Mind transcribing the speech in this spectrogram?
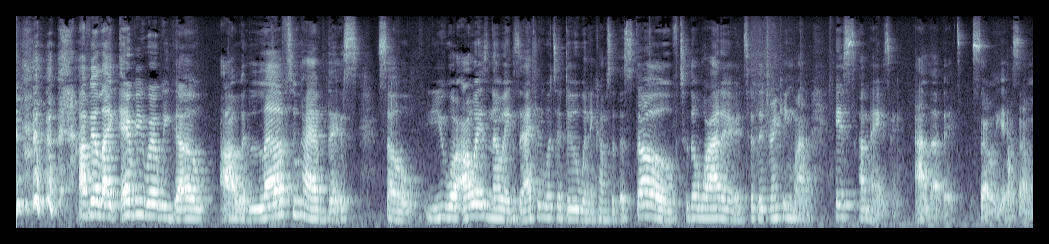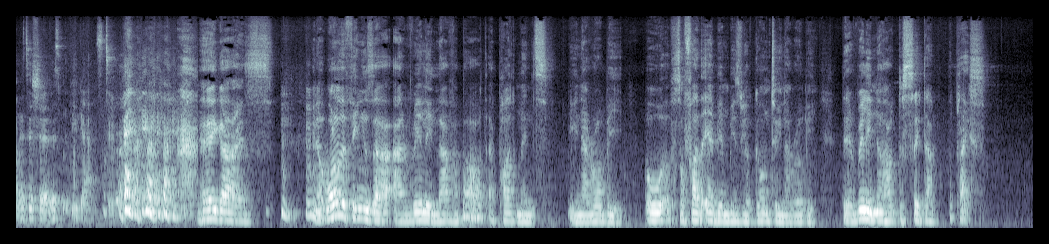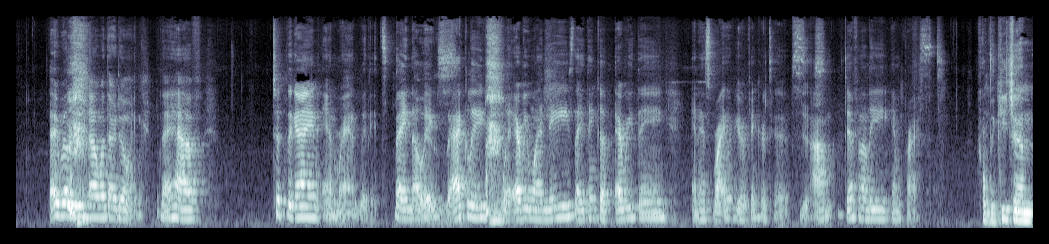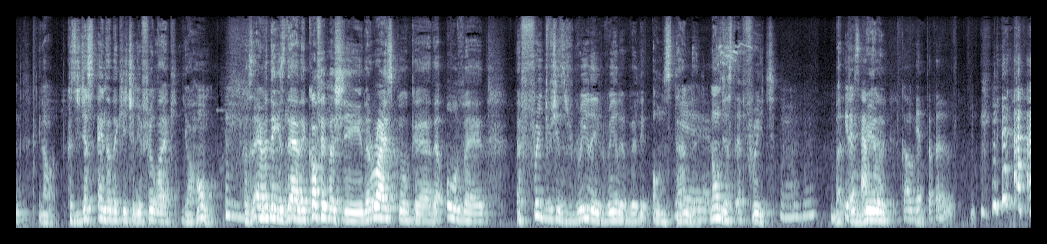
I feel like everywhere we go, I would love to have this. So you will always know exactly what to do when it comes to the stove, to the water, to the drinking water. It's amazing. I love it. So yes, I wanted to share this with you guys too. hey guys, you know one of the things that I really love about apartments in Nairobi, or so far the Airbnbs we have gone to in Nairobi, they really know how to set up the place. They really know what they're doing. They have took the game and ran with it. They know exactly what everyone needs. They think of everything and it's right at your fingertips. Yes. I'm definitely impressed. From the kitchen, you know, because you just enter the kitchen, you feel like you're home because everything is there the coffee machine, the rice cooker, the oven, a fridge which is really, really, really on standard. Yes. Not just a fridge, mm-hmm. but you just have to go get the food. you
